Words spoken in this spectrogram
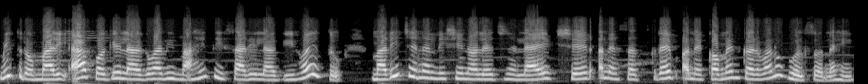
મિત્રો, મારી આ પગે લાગવાની માહિતી સારી લાગી હોય તો મારી ચેનલ નિશી નોલેજને લાઇક શેર અને સબસ્ક્રાઇબ અને કમેન્ટ કરવાનું ભૂલશો નહીં.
